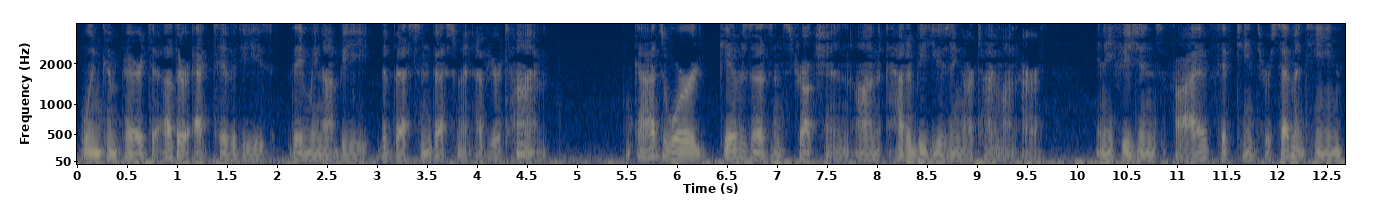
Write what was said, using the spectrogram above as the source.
when compared to other activities, they may not be the best investment of your time. God's Word gives us instruction on how to be using our time on earth. In Ephesians 5 15 through 17,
